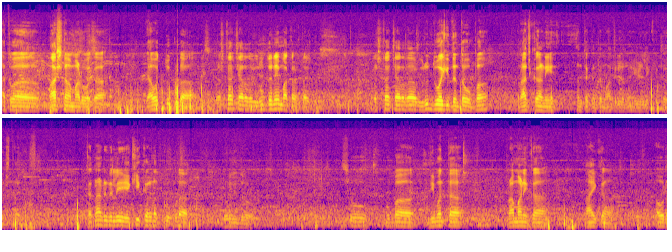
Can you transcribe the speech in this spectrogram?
ಅಥವಾ ಭಾಷಣ ಮಾಡುವಾಗ ಯಾವತ್ತೂ ಕೂಡ ಭ್ರಷ್ಟಾಚಾರದ ವಿರುದ್ಧನೇ ಮಾತಾಡ್ತಾ ಇದ್ದರು ಭ್ರಷ್ಟಾಚಾರದ ವಿರುದ್ಧವಾಗಿದ್ದಂಥ ಒಬ್ಬ ರಾಜಕಾರಣಿ ಅಂತಕ್ಕಂಥ ಮಾತುಗಳನ್ನು ಹೇಳಲಿಕ್ಕೆ ಬಯಸ್ತಾ ಇದ್ದರು ಕರ್ನಾಟಕದಲ್ಲಿ ಏಕೀಕರಣಕ್ಕೂ ಕೂಡ ದುಡಿದಿದ್ದರು ಸೊ ಒಬ್ಬ ಧೀಮಂತ ಪ್ರಾಮಾಣಿಕ ನಾಯಕ ಅವರ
